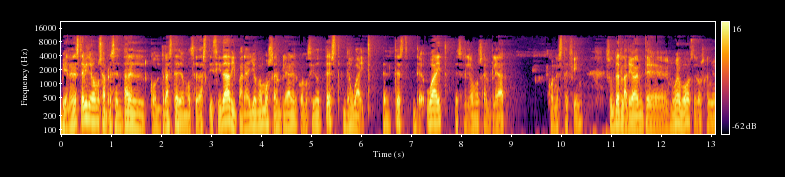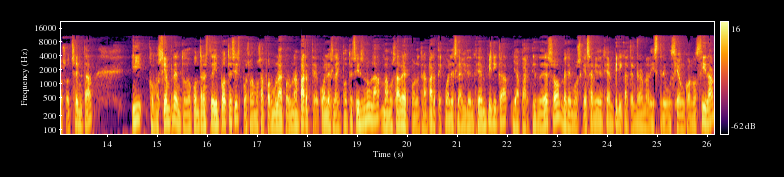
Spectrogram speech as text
Bien, en este vídeo vamos a presentar el contraste de homocedasticidad y para ello vamos a emplear el conocido test de White. El test de White es el que vamos a emplear con este fin. Es un test relativamente nuevo, es de los años 80 y como siempre en todo contraste de hipótesis pues vamos a formular por una parte cuál es la hipótesis nula, vamos a ver por otra parte cuál es la evidencia empírica y a partir de eso veremos que esa evidencia empírica tendrá una distribución conocida,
